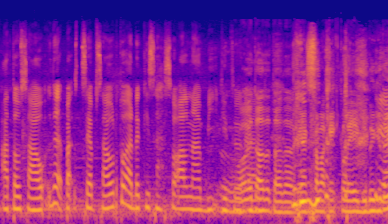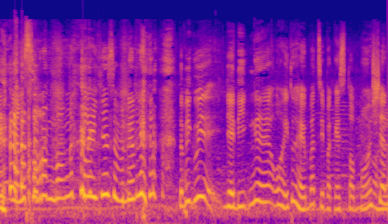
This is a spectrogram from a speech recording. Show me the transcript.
atau sahur enggak Pak setiap sahur tuh ada kisah soal nabi gitu Oh, kan. tahu tahu tahu yang pakai clay gitu-gitu. Iya, yang serem banget klaynya sebenarnya. Tapi gue jadi nge, wah itu hebat sih pakai stop motion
